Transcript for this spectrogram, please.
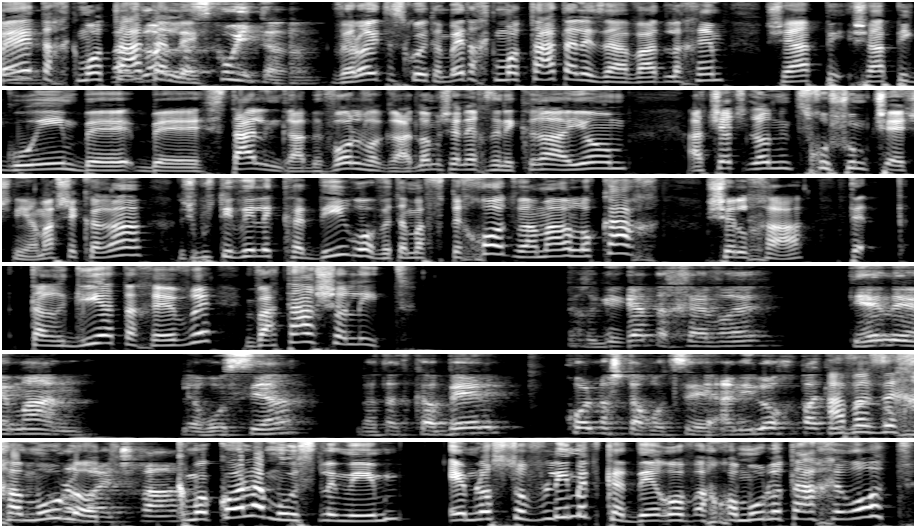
בטח כמו לא טאטאלה. התעסקו איתם. ולא התעסקו איתם, בטח כמו טאטאלה זה עבד לכם, שהיה, שהיה פיגועים בסטלינגרד, בוולברגרד, לא משנה איך זה נקרא היום, הצ'צ' לא ניצחו שום צ'צ'ניה, מה שקרה זה שפשוט הביא לקדירוב את המפתחות ואמר לו קח, שלך, ת- תרגיע את החבר'ה ואתה השליט. תרגיע את החבר'ה, תהיה נאמן לרוסיה, ואתה תקבל כל מה שאתה רוצה. אני לא אכפת לי אבל זה חמולות. כמו כל המוסלמים, הם לא סובלים את קדירוב, החמולות האחרות.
